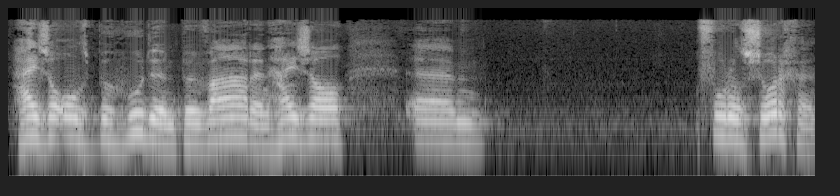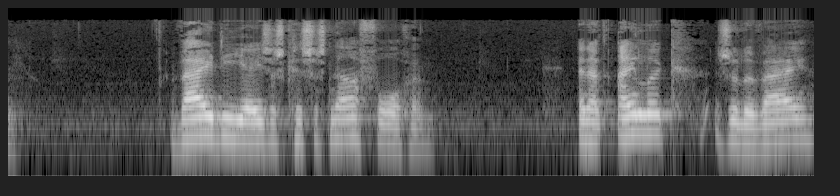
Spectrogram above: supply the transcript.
Hij zal ons behoeden, bewaren. Hij zal um, voor ons zorgen. Wij die Jezus Christus navolgen. En uiteindelijk zullen wij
